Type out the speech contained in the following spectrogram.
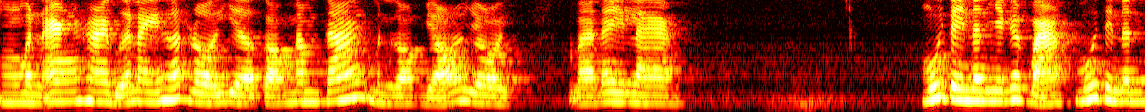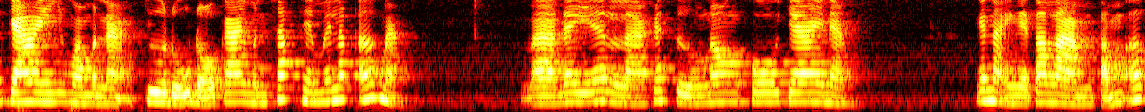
Ừ, mình ăn hai bữa nay hết rồi, giờ còn năm trái, mình gọt vỏ rồi. Và đây là muối tây ninh nha các bạn, muối tây ninh cay nhưng mà mình à, chưa đủ độ cay, mình sắc thêm mấy lát ớt nè. Và đây là cái sườn non khô chai nè cái này người ta làm tẩm ớt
